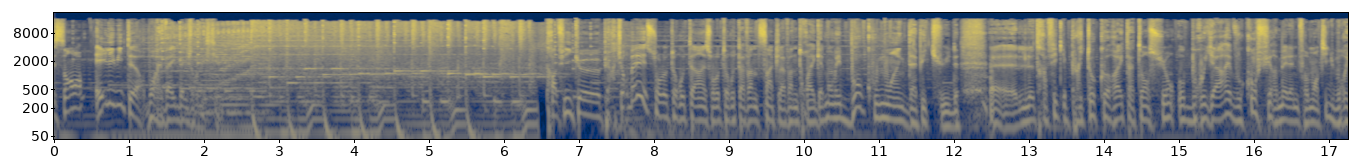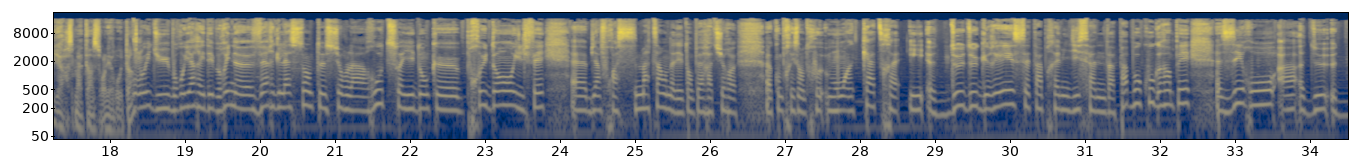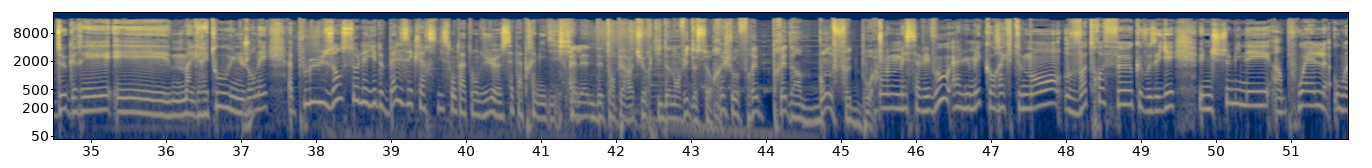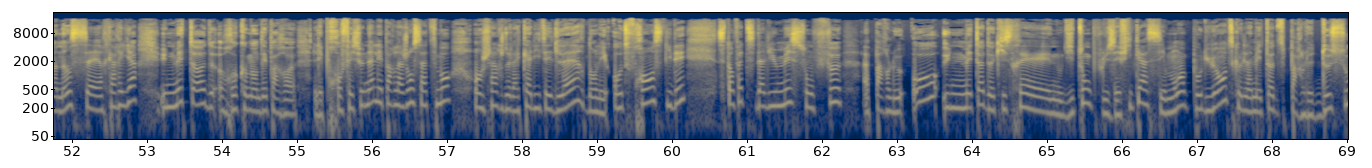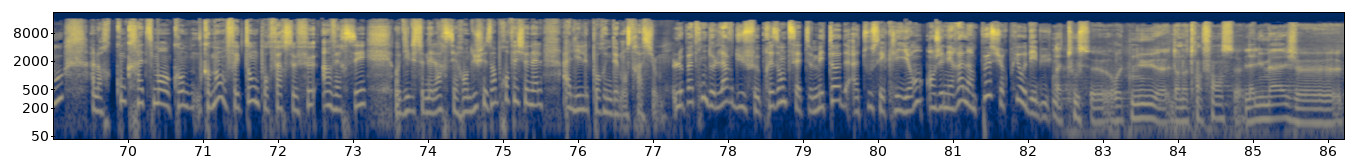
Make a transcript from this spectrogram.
décembre et il est 8h. Bon réveil, belle journée. Trafic euh, perturbé sur l'autoroute 1 et sur l'autoroute A25, la 23 également, mais beaucoup moins que d'habitude. Euh, le trafic est plutôt correct. Attention au brouillard et vous confirmez l'informatique du brouillard ce matin sur les routes. Hein. Oui, du brouillard et des bruines verglaçantes sur la route. Soyez donc euh, prudents. Il fait bien froid ce matin. On a des températures comprises entre moins 4 et 2 degrés. Cet après-midi, ça ne va pas beaucoup grimper. 0 à 2 degrés et malgré tout, une journée plus ensoleillée. De belles éclaircies sont attendues euh, cet après-midi. Hélène, des températures qui donnent envie de se réchauffer près d'un bon feu de bois. Mais savez-vous allumer correctement votre feu, que vous ayez une cheminée, un poêle ou un insert Car il y a une méthode recommandée par euh, les professionnels et par l'agence Atmo en charge de la qualité de l'air dans les Hauts-de-France. L'idée, c'est en fait d'allumer son feu euh, par le haut, une méthode qui serait, nous dit-on, plus efficace c'est moins polluante que la méthode par le dessous. Alors concrètement, comment fait-on pour faire ce feu inversé? Odile Senelard s'est rendu chez un professionnel à Lille pour une démonstration. Le patron de l'art du feu présente cette méthode à tous ses clients, en général un peu surpris au début. On a tous euh, retenu euh, dans notre enfance euh, l'allumage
